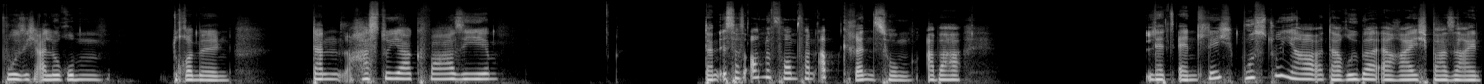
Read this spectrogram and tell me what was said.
wo sich alle rumdrömmeln, dann hast du ja quasi, dann ist das auch eine Form von Abgrenzung, aber letztendlich musst du ja darüber erreichbar sein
